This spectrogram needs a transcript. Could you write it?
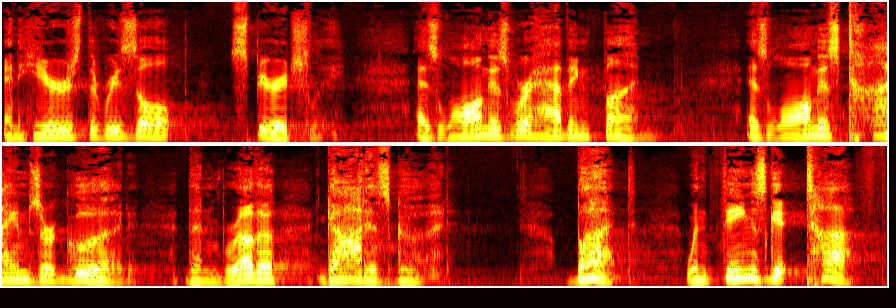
And here's the result spiritually. As long as we're having fun, as long as times are good, then, brother, God is good. But when things get tough,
